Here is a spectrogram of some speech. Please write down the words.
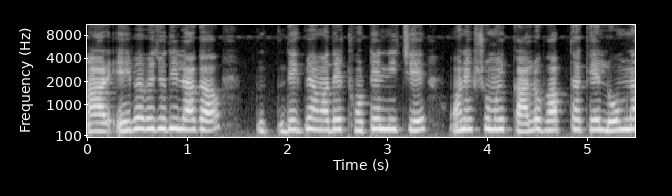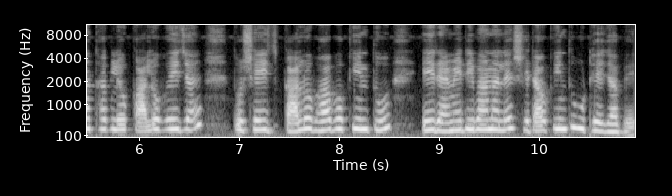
আর এইভাবে যদি লাগাও দেখবে আমাদের ঠোঁটের নিচে অনেক সময় কালো ভাব থাকে, লোম না থাকলেও কালো হয়ে যায়। তো সেই কালো ভাবও কিন্তু এই রেমেডি বানালে সেটাও কিন্তু উঠে যাবে।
